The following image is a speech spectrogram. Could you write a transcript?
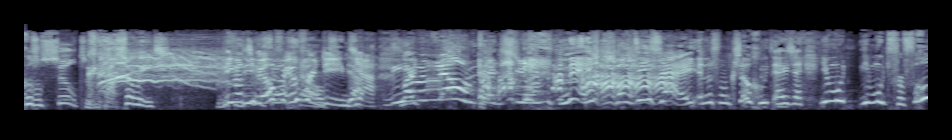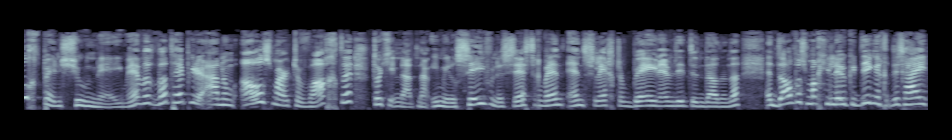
Cons, Consultant. ja, zoiets. Iemand die, die wel veel verdient. Ja, Ja, Die hebben wel een pensioen. Nee, want die zei, en dat vond ik zo goed. Hij zei: Je moet, je moet vervroegd pensioen nemen. Hè? Wat, wat heb je eraan om alsmaar te wachten tot je inderdaad nou inmiddels 67 bent en slechter benen en dit en dat en dat. En dan pas mag je leuke dingen. Dus hij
